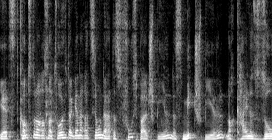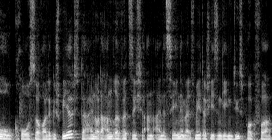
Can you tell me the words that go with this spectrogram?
Jetzt kommst du noch aus einer Torhütergeneration, da hat das Fußballspielen, das Mitspielen noch keine so große Rolle gespielt. Der eine oder andere wird sich an eine Szene im Elfmeterschießen gegen Duisburg vor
